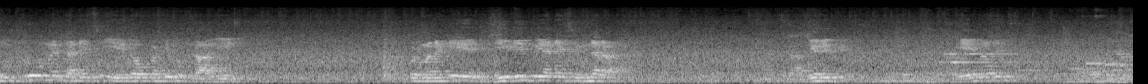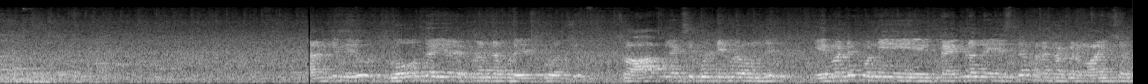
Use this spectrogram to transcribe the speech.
ఇంప్రూవ్మెంట్ అనేసి ఏదో ఒకటి ఉండాలి. ఇప్పుడు మనకి జీడిపి అనేసి విన్నరా? జీడిపి ఏమది? దానికి మీరు గ్రోత్ అయ్యారు ఎప్పుడంటే అప్పుడు వేసుకోవచ్చు. సో ఆ ఫ్లెక్సిబిలిటీ కూడా ఉంది. ఏమంటే కొన్ని టైంలలో వేస్తే మనకు అక్కడ మాయిశ్చర్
